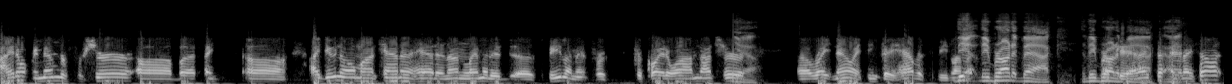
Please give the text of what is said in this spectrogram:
I don't remember for sure, uh, but I uh, I do know Montana had an unlimited uh, speed limit for for quite a while. I'm not sure. Yeah. Uh, right now, I think they have a speed limit. Yeah, they brought it back. They brought okay, it back. And I, th- and I thought,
